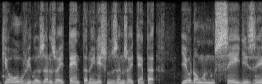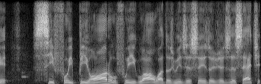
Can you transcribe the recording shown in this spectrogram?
que houve nos anos 80, no início dos anos 80, eu não, não sei dizer se foi pior ou foi igual a 2016, 2017,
